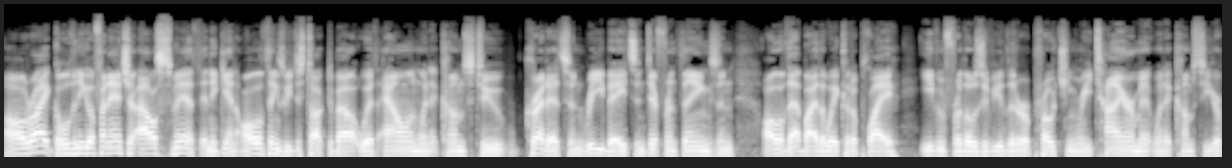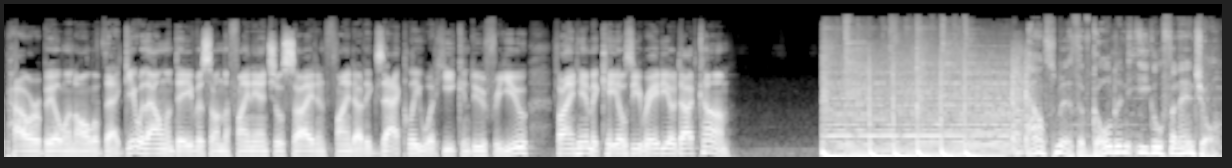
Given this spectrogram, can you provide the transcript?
All right, Golden Eagle Financial, Al Smith. And again, all the things we just talked about with Alan when it comes to credits and rebates and different things. And all of that, by the way, could apply even for those of you that are approaching retirement when it comes to your power bill and all of that. Get with Alan Davis on the financial side and find out exactly what he can do for you. Find him at klzradio.com. Al Smith of Golden Eagle Financial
